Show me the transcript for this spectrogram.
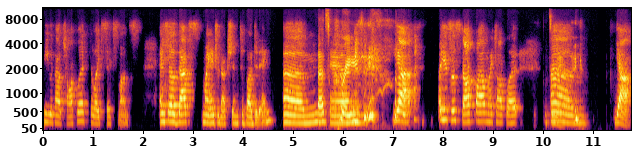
be without chocolate for like six months. And so that's my introduction to budgeting. Um, That's crazy. yeah. I used to stockpile my chocolate. Um, yeah.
